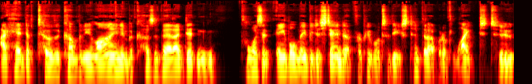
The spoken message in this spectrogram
I had to toe the company line, and because of that, I didn't wasn't able maybe to stand up for people to the extent that I would have liked to.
